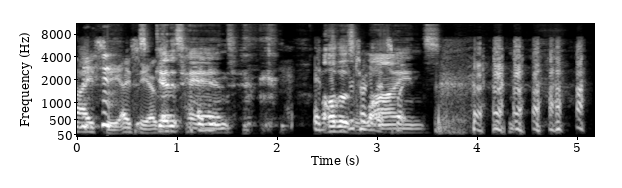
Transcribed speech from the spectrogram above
I see, I see. just okay. get his hand, and all those you're talking about Spi- lines.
